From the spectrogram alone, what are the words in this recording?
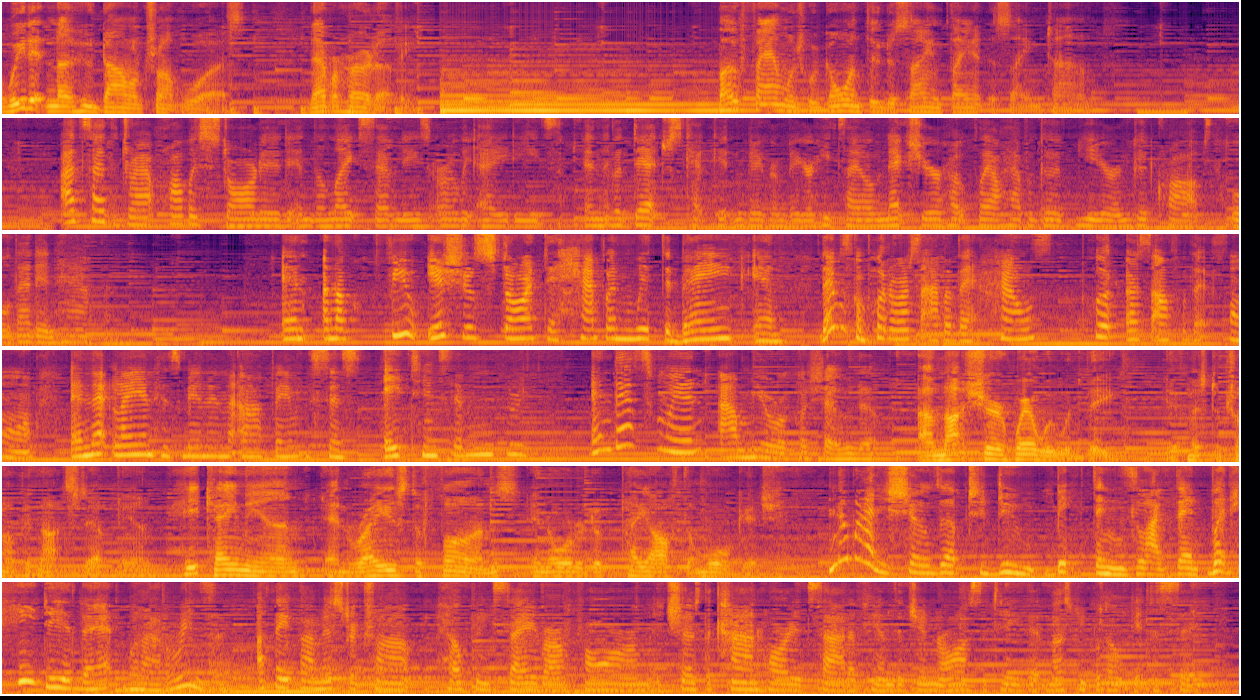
We didn't know who Donald Trump was. Never heard of him. Both families were going through the same thing at the same time. I'd say the drought probably started in the late 70s, early 80s, and the debt just kept getting bigger and bigger. He'd say, oh, next year, hopefully I'll have a good year and good crops. Well, that didn't happen. And, and a few issues start to happen with the bank, and they was going to put us out of that house, put us off of that farm. And that land has been in our family since 1873. And that's when our miracle showed up. I'm not sure where we would be if Mr. Trump had not stepped in. He came in and raised the funds in order to pay off the mortgage. Nobody shows up to do big things like that, but he did that without a reason. I think by Mr. Trump helping save our farm, it shows the kind-hearted side of him, the generosity that most people don't get to see.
